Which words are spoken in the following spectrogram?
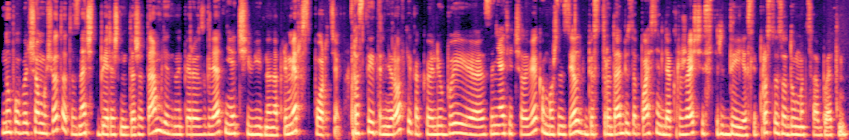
Ну, по большому счету, это значит бережно, даже там, где это на первый взгляд не очевидно. Например, в спорте. Простые тренировки, как и любые занятия человека, можно сделать без труда безопаснее для окружающей среды, если просто задуматься об этом.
